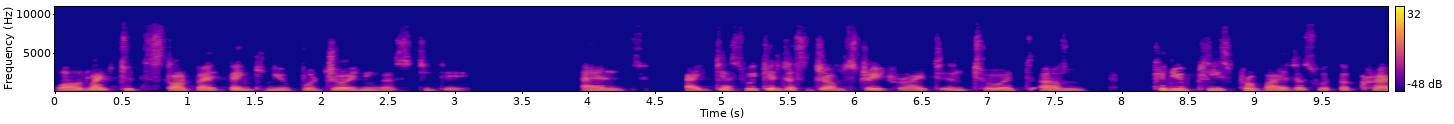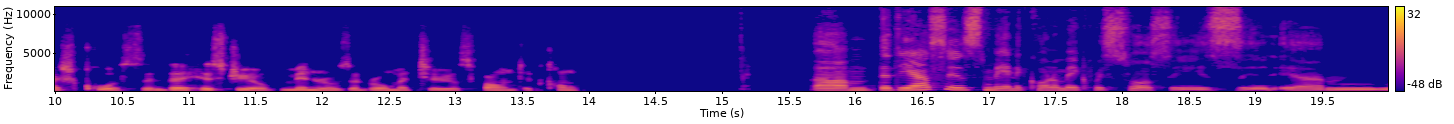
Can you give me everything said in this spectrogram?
Well, I'd like to start by thanking you for joining us today. And I guess we can just jump straight right into it. Um, can you please provide us with a crash course in the history of minerals and raw materials found in Congo? Um, the DRC's main economic resource is um,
